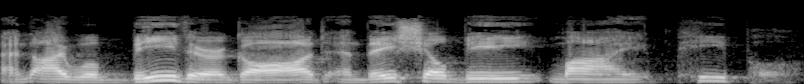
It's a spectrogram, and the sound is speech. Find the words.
and I will be their God, and they shall be my people.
